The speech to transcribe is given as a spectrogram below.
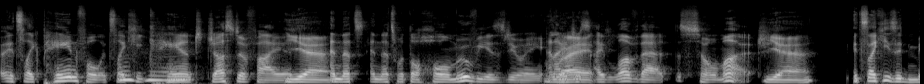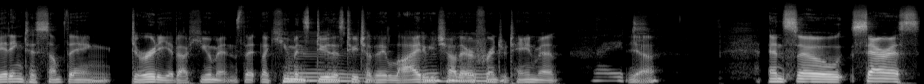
it's like painful. It's like Mhm. he can't justify it. Yeah. And that's and that's what the whole movie is doing. And I just I love that so much. Yeah. It's like he's admitting to something dirty about humans that like humans do this to each Mm. other. They lie to each other for entertainment. Right. Yeah. And so Sarris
